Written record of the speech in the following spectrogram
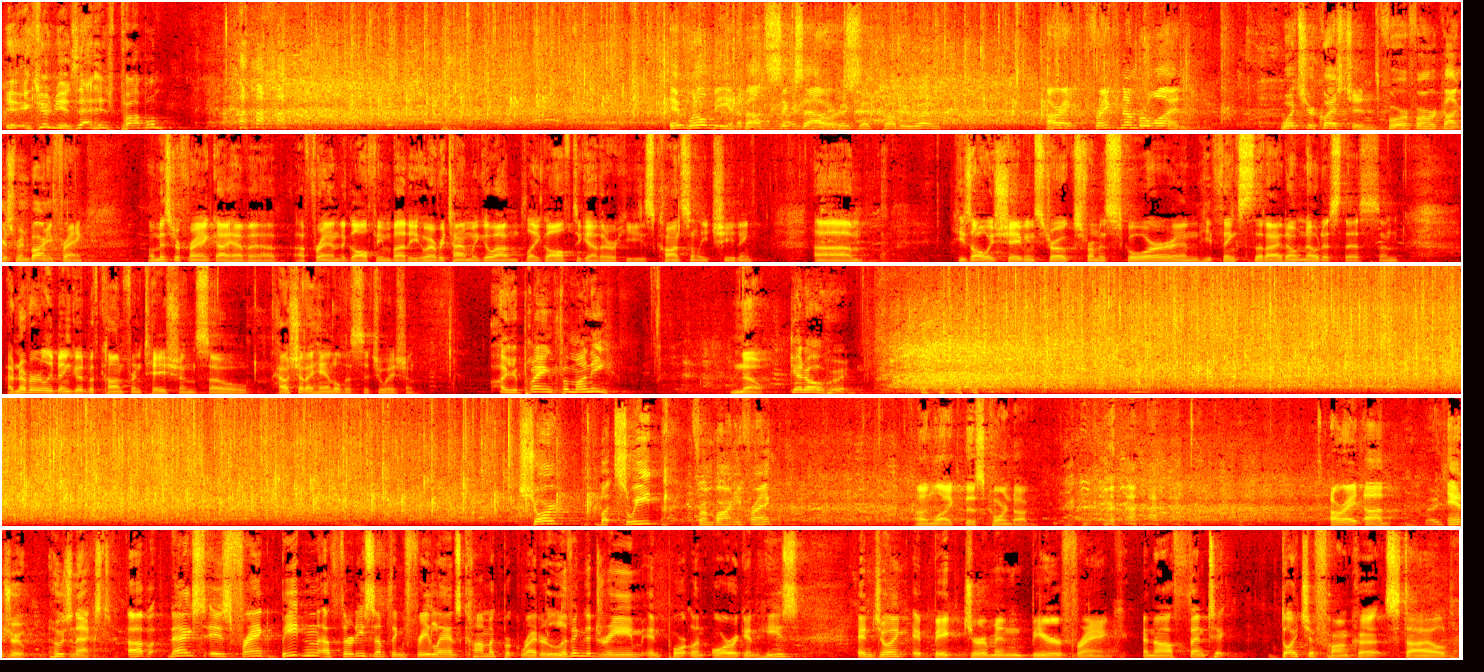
Excuse me, is that his problem? It will be in about six hours. I think that's probably right. All right, Frank number one. What's your question for former Congressman Barney Frank? Well, Mr. Frank, I have a, a friend, a golfing buddy, who every time we go out and play golf together, he's constantly cheating. Um, he's always shaving strokes from his score, and he thinks that I don't notice this. And I've never really been good with confrontation, so how should I handle this situation? Are you playing for money? No. Get over it. Short but sweet from Barney Frank. Unlike this corn dog. All right, um, Andrew, who's next? Up next is Frank Beaton, a 30 something freelance comic book writer living the dream in Portland, Oregon. He's enjoying a big German beer, Frank, an authentic Deutsche Franke styled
